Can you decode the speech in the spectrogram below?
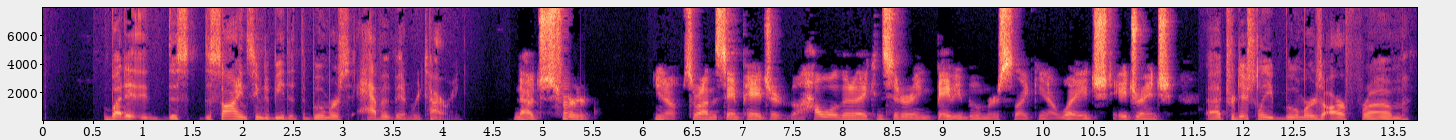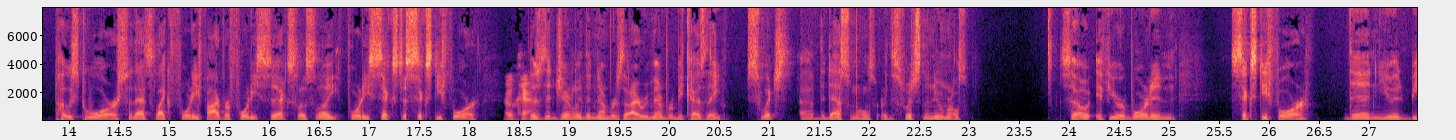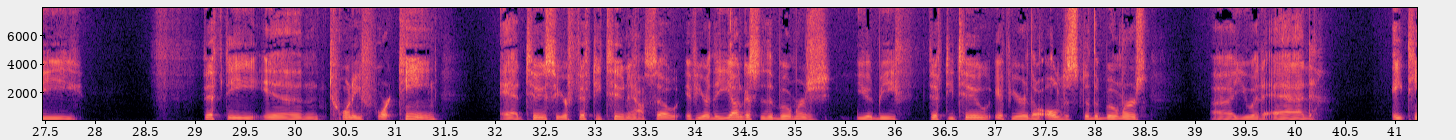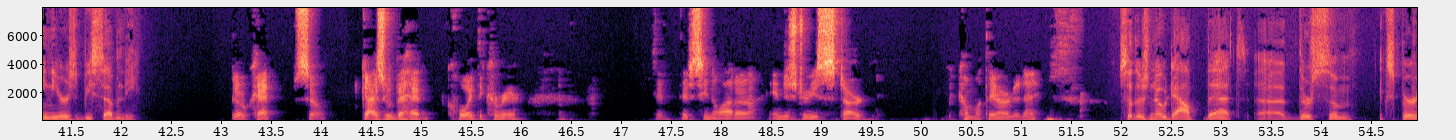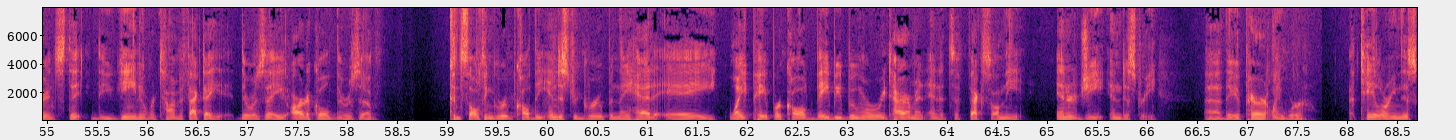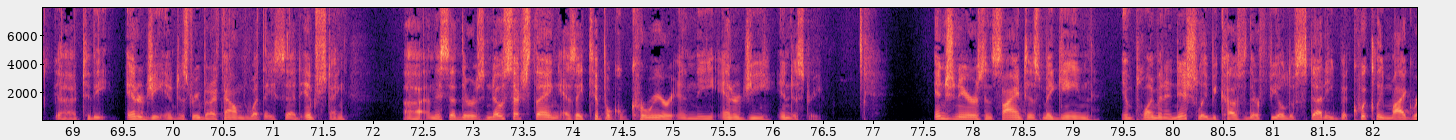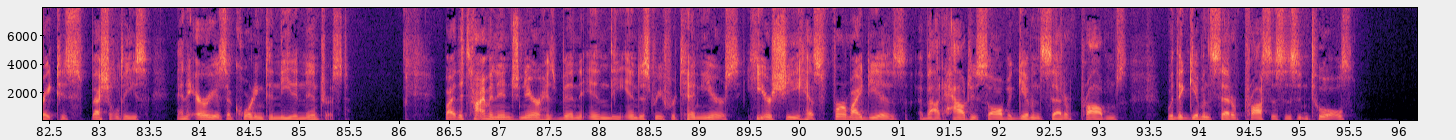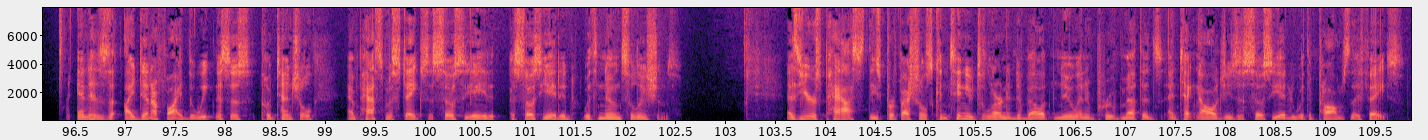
but it, this the signs seem to be that the boomers haven't been retiring Now, just for you know, so we're on the same page. Or how old are they considering baby boomers? Like, you know, what age age range? Uh, traditionally, boomers are from post-war, so that's like 45 or 46. Let's like 46 to 64. Okay, Those are generally the numbers that I remember because they switched uh, the decimals or they switched the numerals. So if you were born in 64, then you would be 50 in 2014. Add two, so you're 52 now. So if you're the youngest of the boomers, you'd be 52. If you're the oldest of the boomers, uh, you would add 18 years, you'd be 70. okay. So guys who've had quite the career. They've, they've seen a lot of industries start, become what they are today. So there's no doubt that uh, there's some experience that, that you gain over time. In fact, I, there was a article, there was a consulting group called the Industry Group, and they had a white paper called "Baby Boomer Retirement and Its Effects on the Energy Industry." Uh, they apparently were tailoring this uh, to the energy industry, but I found what they said interesting. Uh, and they said there is no such thing as a typical career in the energy industry. Engineers and scientists may gain employment initially because of their field of study, but quickly migrate to specialties and areas according to need and interest. By the time an engineer has been in the industry for 10 years, he or she has firm ideas about how to solve a given set of problems with a given set of processes and tools, and has identified the weaknesses, potential, and past mistakes associated, associated with known solutions. As years pass, these professionals continue to learn and develop new and improved methods and technologies associated with the problems they face.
